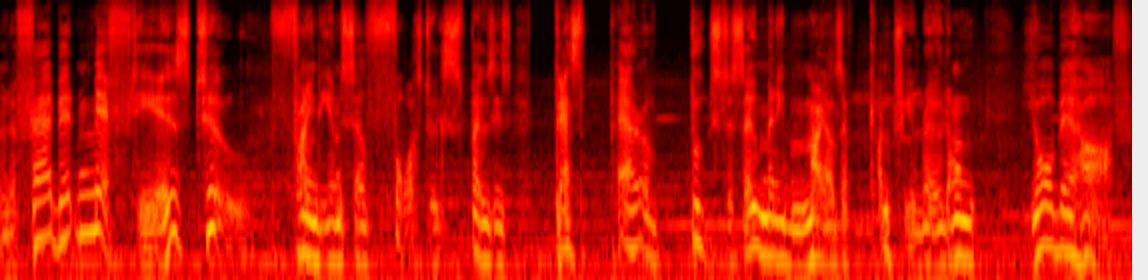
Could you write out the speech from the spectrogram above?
And a fair bit miffed he is, too, finding himself forced to expose his best pair of boots to so many miles of country road on your behalf.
